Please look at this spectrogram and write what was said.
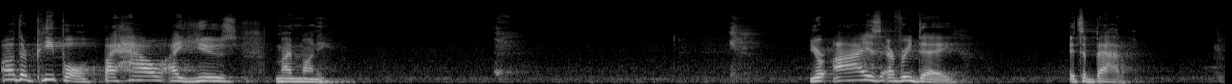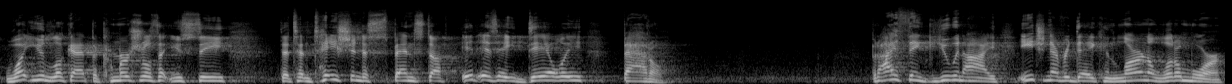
other people by how I use my money. Your eyes every day, it's a battle. What you look at, the commercials that you see, the temptation to spend stuff, it is a daily battle. But I think you and I, each and every day, can learn a little more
